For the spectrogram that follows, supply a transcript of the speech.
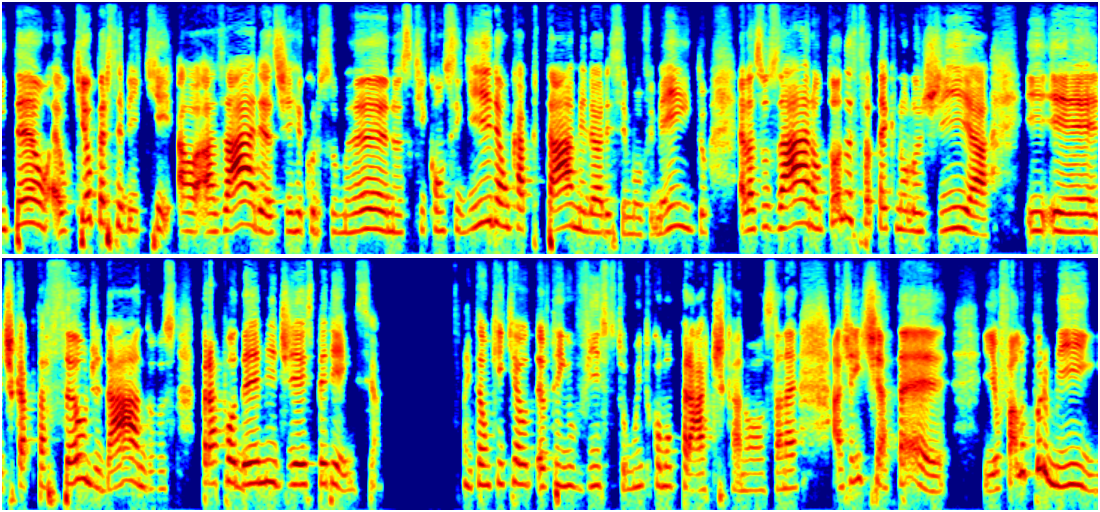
Então, o que eu percebi que as áreas de recursos humanos que conseguiram captar melhor esse movimento, elas usaram toda essa tecnologia de captação de dados para poder medir a experiência. Então, o que, que eu, eu, tenho visto muito como prática nossa, né? A gente até, e eu falo por mim,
